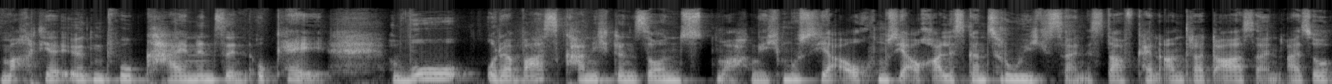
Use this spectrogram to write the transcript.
macht ja irgendwo keinen Sinn. Okay, wo oder was kann ich denn sonst machen? Ich muss ja auch, muss ja auch alles ganz ruhig sein. Es darf kein anderer da sein. Also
